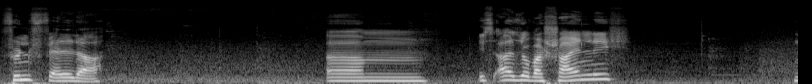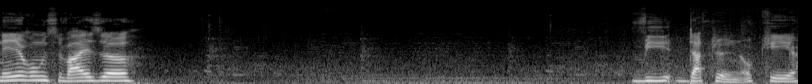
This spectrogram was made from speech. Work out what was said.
Fünf Felder. Ähm, ist also wahrscheinlich näherungsweise wie Datteln. Okay.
